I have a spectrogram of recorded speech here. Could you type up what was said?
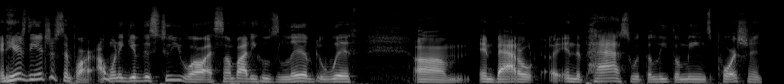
And here's the interesting part I want to give this to you all as somebody who's lived with um, and battled uh, in the past with the lethal means portion.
